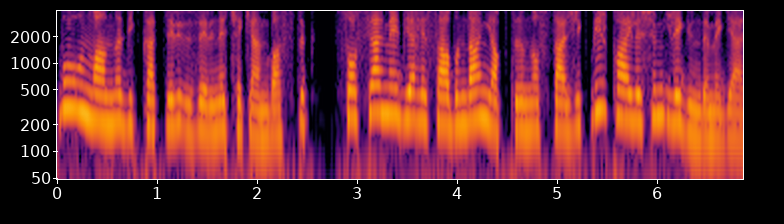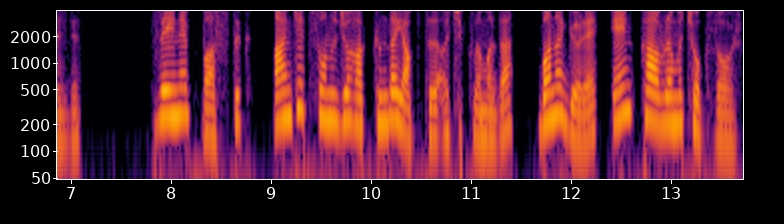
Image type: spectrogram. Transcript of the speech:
Bu unvanla dikkatleri üzerine çeken Bastık, sosyal medya hesabından yaptığı nostaljik bir paylaşım ile gündeme geldi. Zeynep Bastık, anket sonucu hakkında yaptığı açıklamada, bana göre, en kavramı çok zor.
